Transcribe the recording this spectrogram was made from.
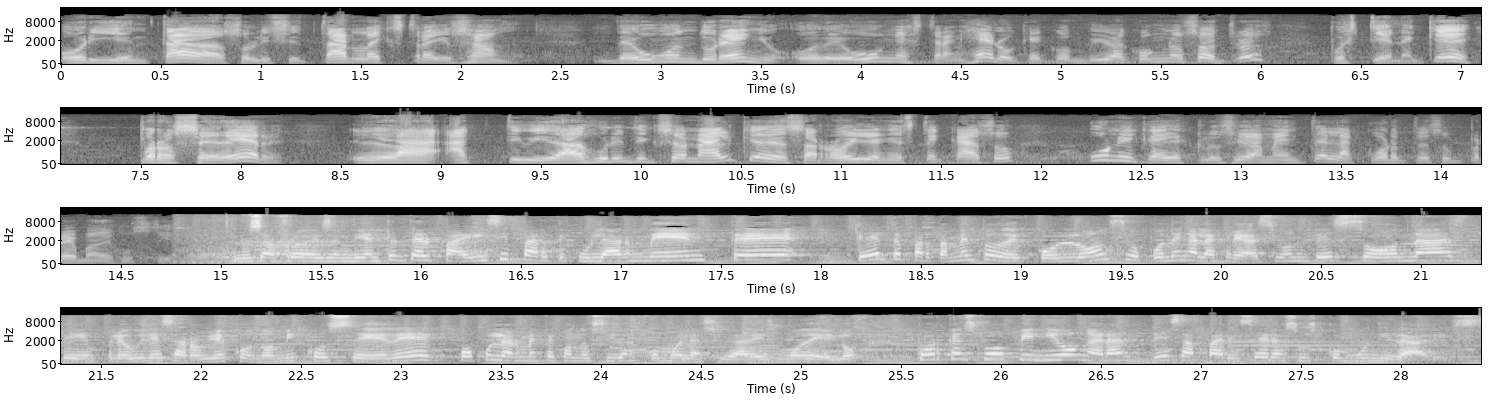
orientada a solicitar la extradición de un hondureño o de un extranjero que conviva con nosotros, pues tiene que proceder la actividad jurisdiccional que desarrolla en este caso única y exclusivamente la Corte Suprema de Justicia. Los afrodescendientes del país y particularmente del departamento de Colón se oponen a la creación de zonas de empleo y desarrollo económico sede, popularmente conocidas como las ciudades modelo, porque en su opinión harán desaparecer a sus comunidades.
